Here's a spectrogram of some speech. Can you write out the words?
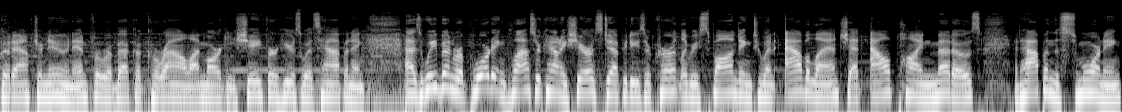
Good afternoon. And for Rebecca Corral, I'm Margie Schaefer. Here's what's happening. As we've been reporting, Placer County Sheriff's deputies are currently responding to an avalanche at Alpine Meadows. It happened this morning.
